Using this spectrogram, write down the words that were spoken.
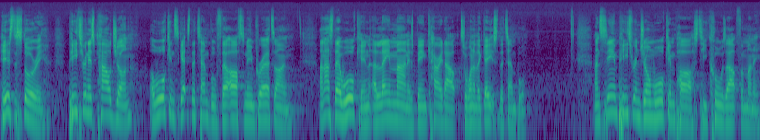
here's the story Peter and his pal John are walking to get to the temple for their afternoon prayer time. And as they're walking, a lame man is being carried out to one of the gates of the temple. And seeing Peter and John walking past, he calls out for money.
